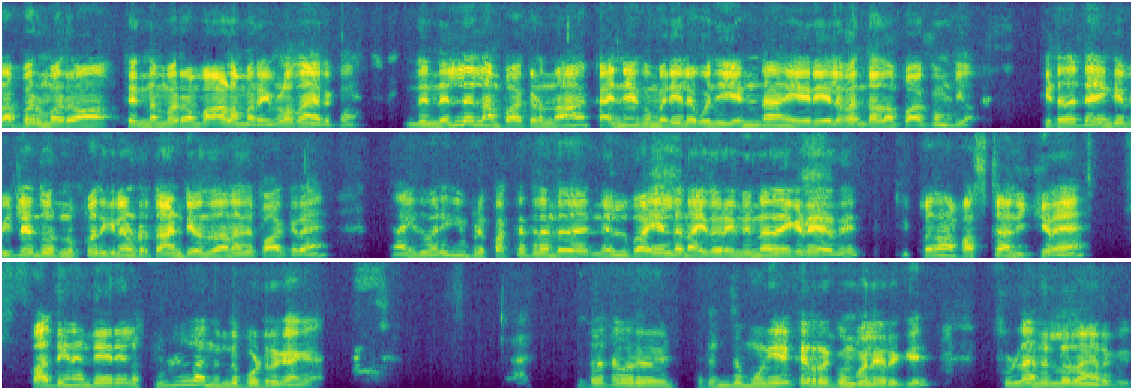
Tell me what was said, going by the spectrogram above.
ரப்பர் மரம் தென்னை மரம் வாழை மரம் இவ்வளவுதான் இருக்கும். இந்த நெல் எல்லாம் பார்க்கணும்னா கன்னியாகுமரியில கொஞ்சம் எண்டான ஏரியால வந்தால் தான் பார்க்க முடியும். கிட்டத்தட்ட எங்க வீட்ல இருந்து ஒரு முப்பது கிலோமீட்டர் தாண்டி வந்து தான் நான் இதை பாக்குறேன் நான் இது வரைக்கும் இப்படி பக்கத்துல இந்த நெல் வயல்ல நான் இதுவரை நின்னதே கிடையாது. இப்பதான் ஃபர்ஸ்டா நிக்கிறேன். பாத்தீங்கன்னா இந்த ஏரியால ஃபுல்லா நெல் போட்டிருக்காங்க. கிட்டத்தட்ட ஒரு ரெண்டு மூணு ஏக்கர் இருக்கும் போல இருக்கு. ஃபுல்லா நெல்லு தான் இருக்கு.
